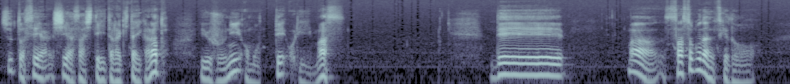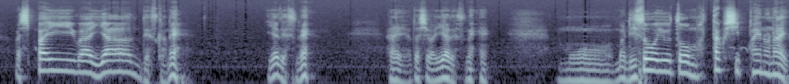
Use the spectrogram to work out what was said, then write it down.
ちょっとシェアシェアさせていただきたいかなというふうに思っております。でまあ早速なんですけど失敗は嫌ですかね？嫌ですね。はい私は嫌ですね。もう、まあ、理想を言うと全く失敗のない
